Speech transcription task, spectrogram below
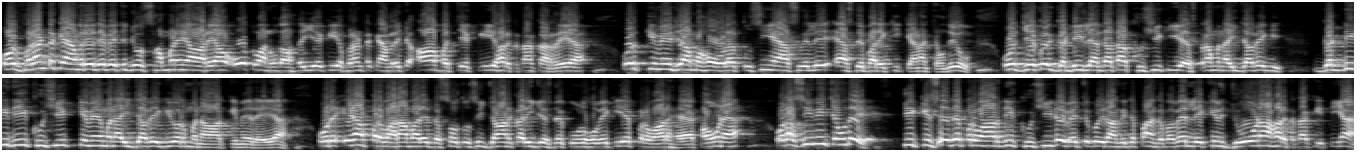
ਔਰ ਫਰੰਟ ਕੈਮਰੇ ਦੇ ਵਿੱਚ ਜੋ ਸਾਹਮਣੇ ਆ ਰਿਹਾ, ਉਹ ਤੁਹਾਨੂੰ ਦੱਸ ਦਈਏ ਕਿ ਫਰੰਟ ਕੈਮਰੇ 'ਚ ਆਹ ਬੱਚੇ ਕੀ ਹਰਕਤਾਂ ਕਰ ਰਹੇ ਆ ਔਰ ਕਿਵੇਂ ਜਿਹਾ ਮਾਹੌਲ ਆ। ਤੁਸੀਂ ਇਸ ਵੇਲੇ ਇਸ ਦੇ ਬਾਰੇ ਕੀ ਕਹਿਣਾ ਚਾਹੁੰਦੇ ਹੋ? ਔਰ ਜੇ ਕੋਈ ਗੱਡੀ ਲੈਂਦਾ ਤਾਂ ਖੁਸ਼ੀ ਕੀ ਇਸ ਤਰ੍ਹਾਂ ਮਨਾਈ ਜਾਵੇਗੀ? ਗੱਡੀ ਦੀ ਖੁਸ਼ੀ ਕਿਵੇਂ ਮਨਾਈ ਜਾਵੇਗੀ ਔਰ ਮਨਾ ਕਿਵੇਂ ਰਹੇ ਆ? ਔਰ ਇਹਨਾਂ ਪਰਿਵਾਰਾਂ ਬਾਰੇ ਦੱਸੋ ਤੁਸੀਂ। ਜਾਣਕਾਰੀ ਜਿਸ ਦੇ ਕੋਲ ਹੋਵੇ ਕਿ ਇਹ ਪਰਿਵਾਰ ਹੈ ਕੌਣ ਹੈ? ਔਰ ਅਸੀਂ ਨਹੀਂ ਚਾਹੁੰਦੇ ਕਿ ਕਿਸੇ ਦੇ ਪਰਿਵਾਰ ਦੀ ਖੁਸ਼ੀ ਦੇ ਵਿੱਚ ਕੋਈ ਰੰਗ 'ਚ ਭੰਗ ਪਵੇ, ਲੇਕਿਨ ਜੋ ਉਹਨਾਂ ਹਰਕਤਾਂ ਕੀਤੀਆਂ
